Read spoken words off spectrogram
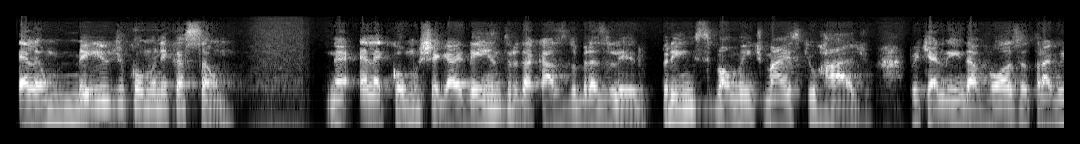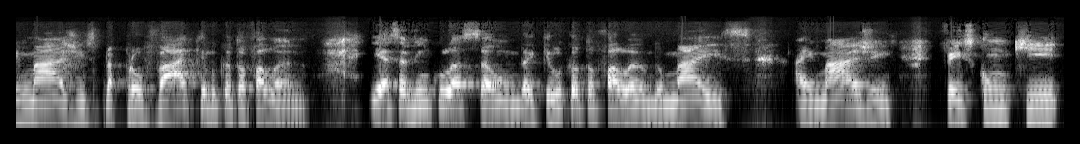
ela é um meio de comunicação. Né? Ela é como chegar dentro da casa do brasileiro, principalmente mais que o rádio, porque além da voz eu trago imagens para provar aquilo que eu estou falando. E essa vinculação daquilo que eu estou falando mais a imagem fez com que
